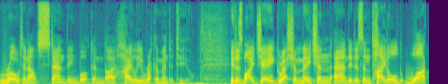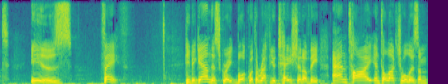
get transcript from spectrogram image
wrote an outstanding book, and I highly recommend it to you. It is by J. Gresham Machen, and it is entitled, What is Faith? He began this great book with a refutation of the anti intellectualism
